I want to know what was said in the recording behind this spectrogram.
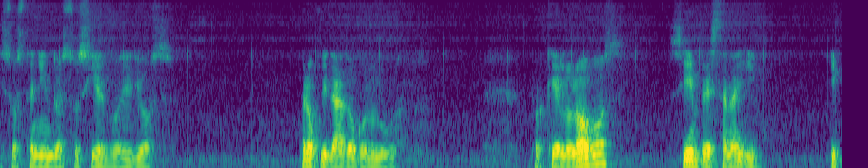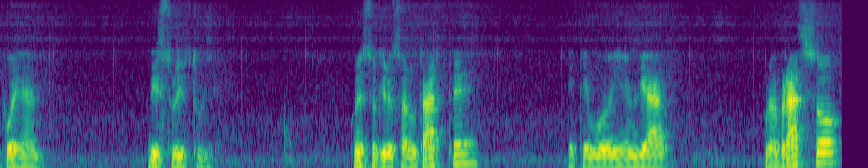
y sosteniendo a estos siervos de Dios. Pero cuidado con los lobos, porque los lobos siempre están allí y puedan destruir tu vida. Con esto quiero saludarte y te voy a enviar un abrazo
